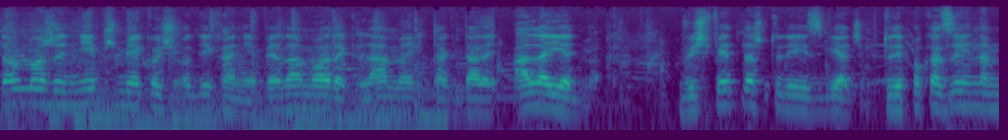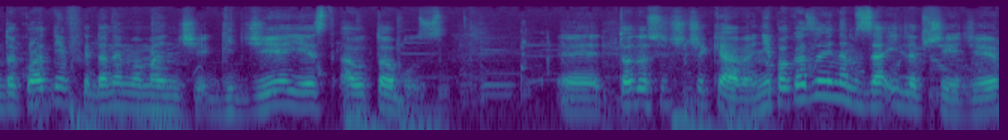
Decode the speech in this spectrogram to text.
to może nie brzmi jakoś odjechanie, wiadomo, reklamy i tak dalej, ale jednak wyświetlacz, który jest w wiacie, który pokazuje nam dokładnie w danym momencie, gdzie jest autobus. E, To dosyć ciekawe. Nie pokazuje nam za ile przyjedzie,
